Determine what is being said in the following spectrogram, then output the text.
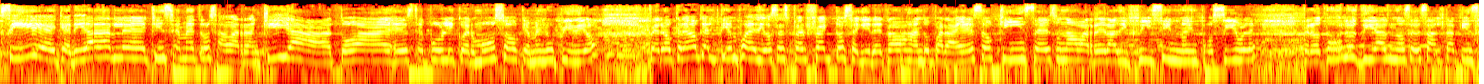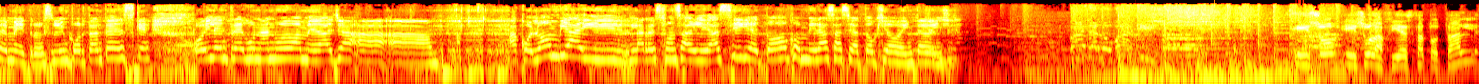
Sí, eh, quería darle 15 metros a Barranquilla, a todo este público hermoso que me lo pidió, pero creo que el tiempo de Dios es perfecto, seguiré trabajando para eso. 15 es una barrera difícil, no imposible, pero todos los días no se salta 15 metros. Lo importante es que hoy le entrego una nueva medalla a, a- a Colombia y la responsabilidad sigue, todo con miras hacia Tokio 2020. Hizo, hizo la fiesta total,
